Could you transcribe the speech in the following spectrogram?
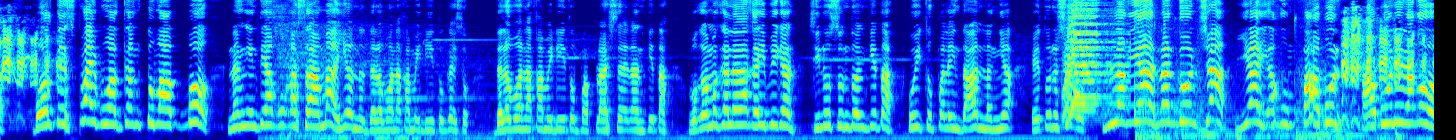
Voltes 5, huwag kang tumakbo nang hindi ako kasama. Ayun, dalawa na kami dito guys. So, dalawa na kami dito. Pa-flashlightan kita. Huwag kang magalala kaibigan. Sinusundan kita. Uy, ito pala yung daan. Langya. Ito na siya. Oh. Langya, nandun. Yay, akong pabol. Habulin ako.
